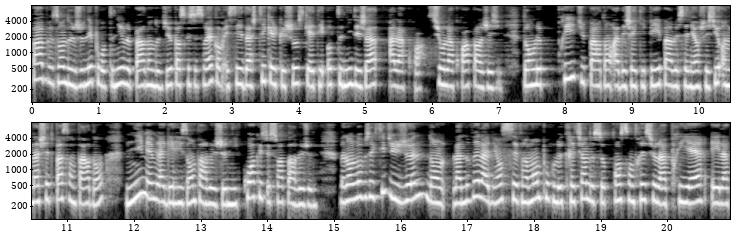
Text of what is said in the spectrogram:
pas besoin de jeûner pour obtenir le pardon de Dieu parce que ce serait comme essayer d'acheter quelque chose qui a été obtenu déjà à la croix, sur la croix par Jésus. Donc le prix du pardon a déjà été payé par le Seigneur Jésus. On n'achète pas son pardon, ni même la guérison par le jeûne, ni quoi que ce soit par le jeûne. Maintenant, l'objectif du jeûne dans la nouvelle alliance, c'est vraiment pour le chrétien de se concentrer sur la prière et la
